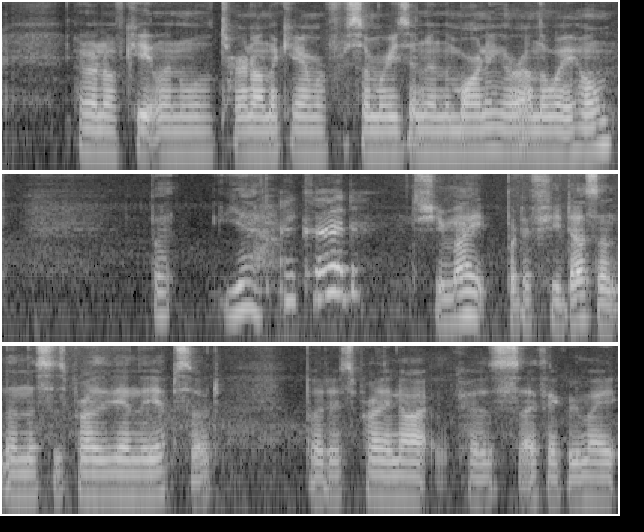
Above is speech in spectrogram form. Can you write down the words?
I don't know if Katelyn will turn on the camera for some reason in the morning or on the way home. But yeah, I could. she might. But if she doesn't, then this is probably the end of the episode. But it's probably not because I think we might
